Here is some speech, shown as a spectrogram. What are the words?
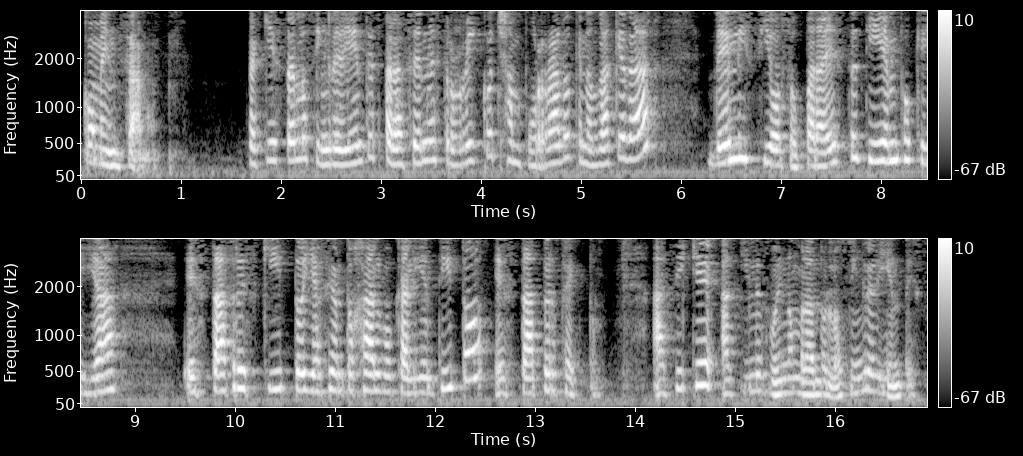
Comenzamos. Aquí están los ingredientes para hacer nuestro rico champurrado que nos va a quedar delicioso para este tiempo que ya está fresquito, ya se antoja algo calientito, está perfecto. Así que aquí les voy nombrando los ingredientes.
